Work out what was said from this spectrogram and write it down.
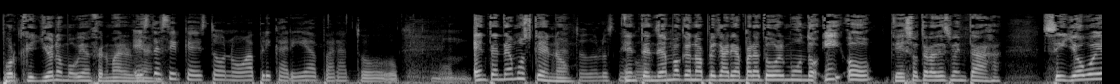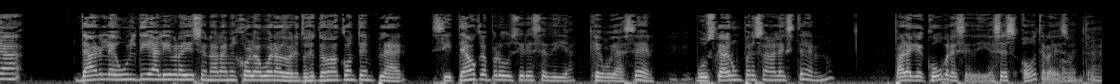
porque yo no me voy a enfermar el Es decir, que esto no aplicaría para todo el mundo. Entendemos que no. todos los negocios. Entendemos que no aplicaría para todo el mundo y o, que es otra desventaja, si yo voy a darle un día libre adicional a mis colaboradores, entonces tengo que contemplar si tengo que producir ese día, ¿qué voy a hacer? Buscar un personal externo para que cubra ese día. Esa es otra desventaja,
